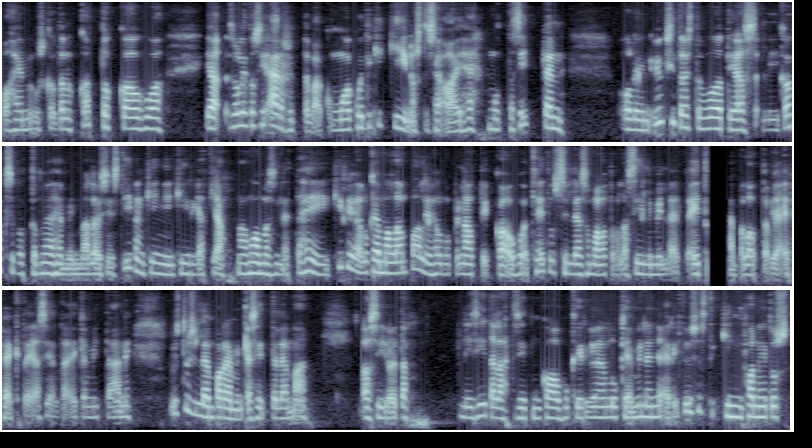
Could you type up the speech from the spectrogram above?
pahemmin uskaltanut katsoa kauhua. Ja se oli tosi ärsyttävää, kun mua kuitenkin kiinnosti se aihe. Mutta sitten olin 11-vuotias, eli kaksi vuotta myöhemmin mä löysin Stephen Kingin kirjat ja mä huomasin, että hei, kirjoja lukemalla on paljon helpompi nauttia kauhua, että se ei tule silleen samalla tavalla silmille, että ei tule pelottavia efektejä sieltä eikä mitään, niin pystyi silleen paremmin käsittelemään asioita. Niin siitä lähti sitten mun kauhukirjojen lukeminen ja erityisesti King-fanitus,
